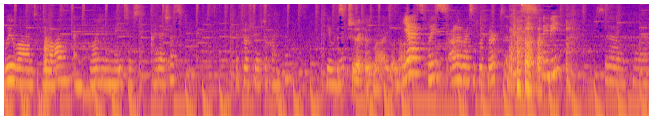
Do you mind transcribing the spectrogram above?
We want long and voluminated eyelashes. But first we have to find them. Is- Should I close my eyes or not? Yes, please, otherwise it would hurt a bit, maybe. So, well,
